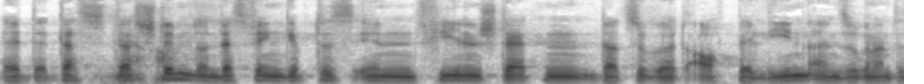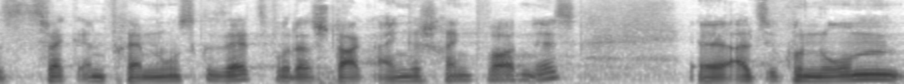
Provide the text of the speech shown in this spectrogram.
äh, das, das stimmt und deswegen gibt es in vielen Städten, dazu gehört auch Berlin, ein sogenanntes Zweckentfremdungsgesetz, wo das stark eingeschränkt worden ist. Äh, als Ökonom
